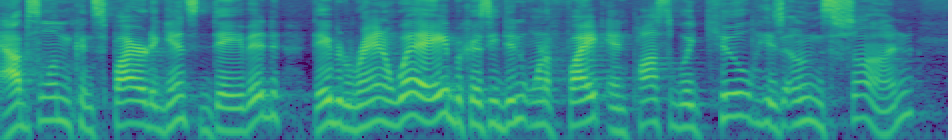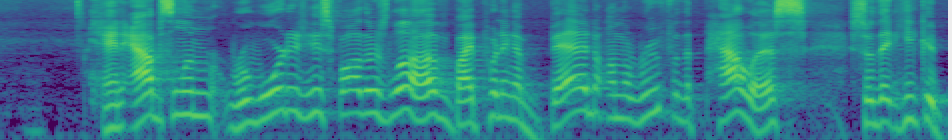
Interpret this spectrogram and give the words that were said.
Absalom conspired against David. David ran away because he didn't want to fight and possibly kill his own son. And Absalom rewarded his father's love by putting a bed on the roof of the palace so that he could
